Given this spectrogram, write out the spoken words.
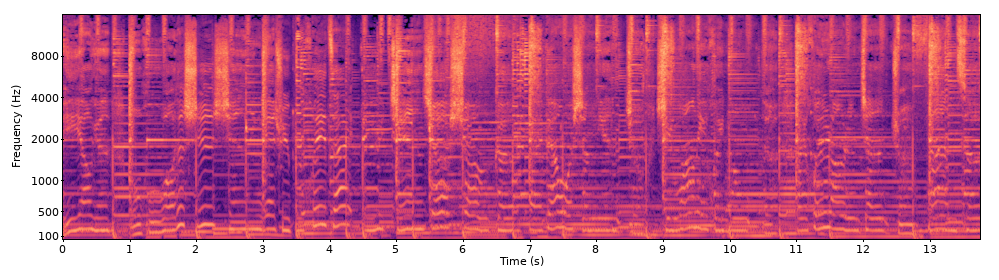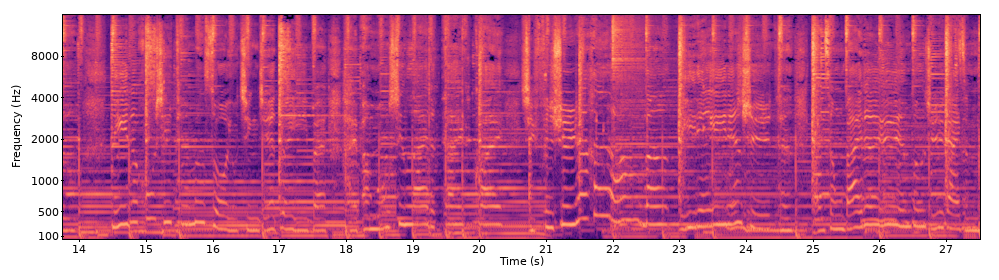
一遥远，模糊我的视线。也许不会再遇见。这首歌代表我想念，渲染很浪漫，一点一点试探，太苍白的语言不知该怎么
